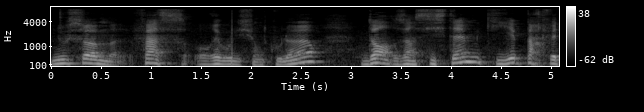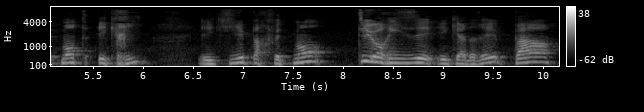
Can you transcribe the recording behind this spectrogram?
nous sommes face aux révolutions de couleur dans un système qui est parfaitement écrit et qui est parfaitement théorisé et cadré par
